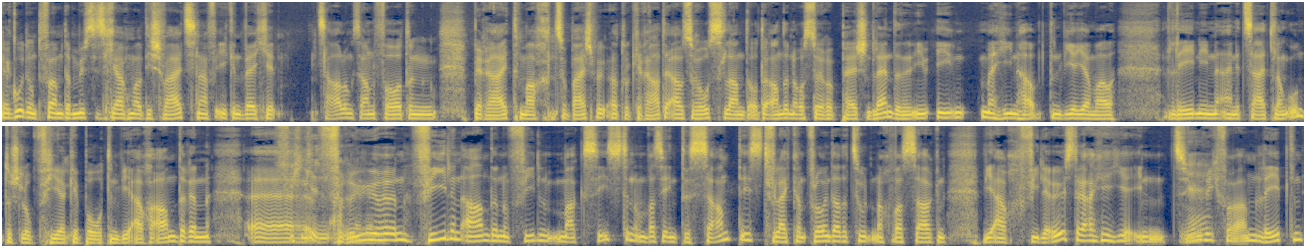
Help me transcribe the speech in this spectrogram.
Ja gut, und vor allem, da müsste sich auch mal die Schweiz auf irgendwelche Zahlungsanforderungen bereit machen, zum Beispiel oder gerade aus Russland oder anderen osteuropäischen Ländern. Immerhin hatten wir ja mal Lenin eine Zeit lang Unterschlupf hier geboten, wie auch anderen äh, vielen früheren, anderen. vielen anderen und vielen Marxisten. Und was ja interessant ist, vielleicht kann Florian dazu noch was sagen, wie auch viele Österreicher hier in Zürich ja. vor allem lebten.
